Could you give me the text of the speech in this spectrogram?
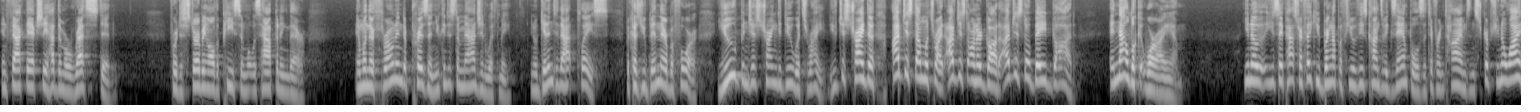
In fact, they actually had them arrested for disturbing all the peace and what was happening there. And when they're thrown into prison, you can just imagine with me, you know, get into that place because you've been there before. You've been just trying to do what's right. You've just tried to, I've just done what's right. I've just honored God. I've just obeyed God. And now look at where I am. You know, you say, Pastor, I feel like you bring up a few of these kinds of examples at different times in Scripture. You know why?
